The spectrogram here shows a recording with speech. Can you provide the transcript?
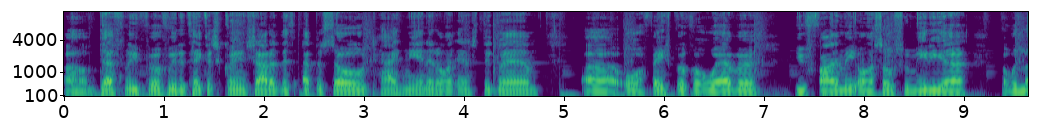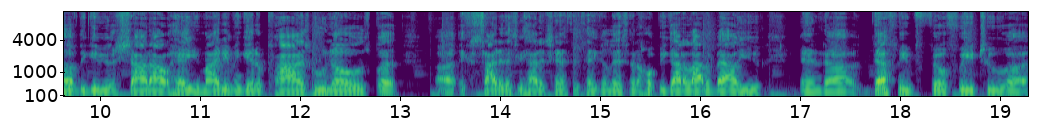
Um, definitely feel free to take a screenshot of this episode, tag me in it on Instagram uh, or Facebook or wherever you find me on social media. I would love to give you a shout out. Hey, you might even get a prize. Who knows? But uh, excited that you had a chance to take a listen. I hope you got a lot of value. And uh, definitely feel free to uh,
